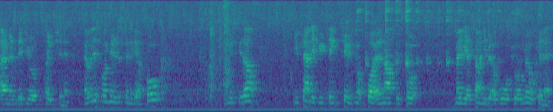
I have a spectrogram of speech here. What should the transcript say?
and if you're poaching it. Now with this one here, just going to get a fork, and whisk it up. You can, if you think two's not quite enough, just put maybe a tiny bit of water or milk in it.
